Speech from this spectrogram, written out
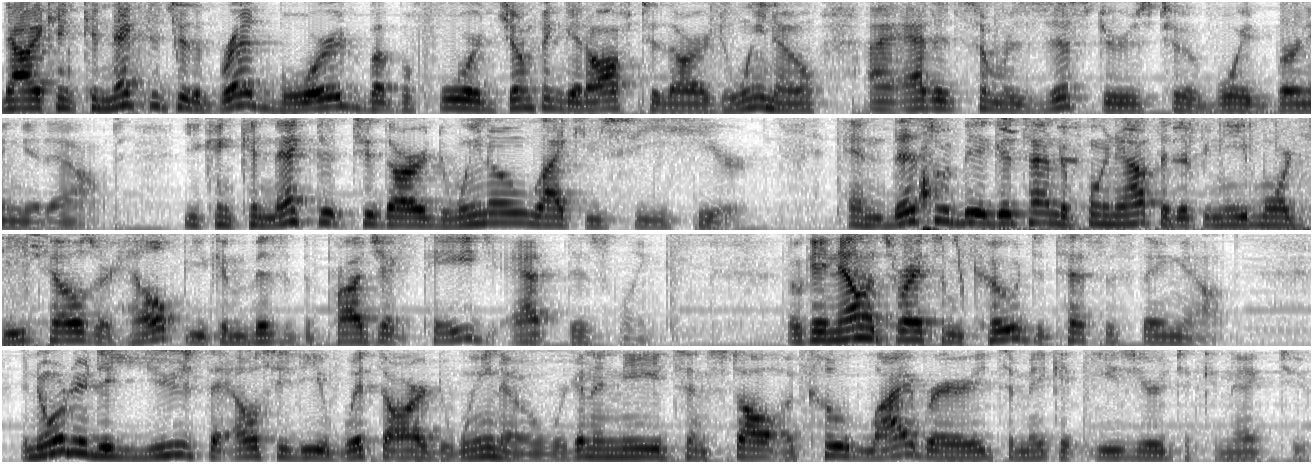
Now I can connect it to the breadboard, but before jumping it off to the Arduino, I added some resistors to avoid burning it out. You can connect it to the Arduino like you see here. And this would be a good time to point out that if you need more details or help, you can visit the project page at this link. Okay, now let's write some code to test this thing out. In order to use the LCD with the Arduino, we're going to need to install a code library to make it easier to connect to.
